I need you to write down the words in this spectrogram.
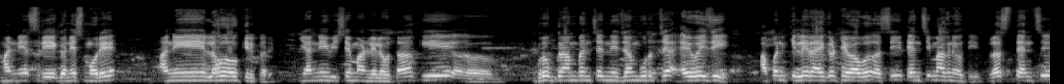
मान्य श्री गणेश मोरे आणि लहू अवकिरकर यांनी विषय मांडलेला होता की ग्रुप ग्रामपंचायत निजामपूरच्या ऐवजी आपण किल्ले रायगड ठेवावं अशी त्यांची मागणी होती. प्लस त्यांचे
